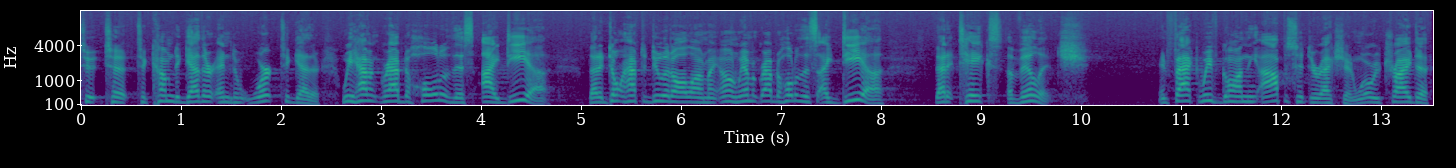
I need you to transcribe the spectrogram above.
to, to, to come together and to work together. We haven't grabbed a hold of this idea that I don't have to do it all on my own. We haven't grabbed a hold of this idea that it takes a village. In fact, we've gone the opposite direction where we've tried to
